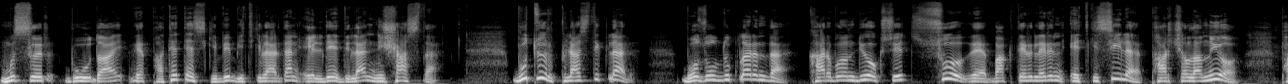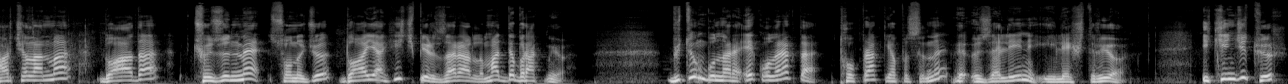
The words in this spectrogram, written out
mısır, buğday ve patates gibi bitkilerden elde edilen nişasta. Bu tür plastikler bozulduklarında karbondioksit, su ve bakterilerin etkisiyle parçalanıyor. Parçalanma doğada çözünme sonucu doğaya hiçbir zararlı madde bırakmıyor. Bütün bunlara ek olarak da toprak yapısını ve özelliğini iyileştiriyor. İkinci tür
